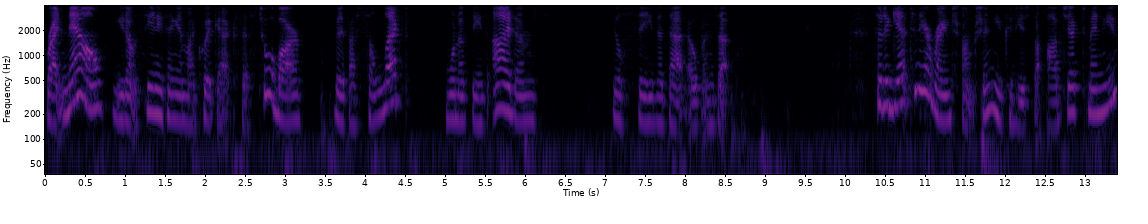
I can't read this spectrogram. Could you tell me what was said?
Right now, you don't see anything in my quick access toolbar, but if I select one of these items, you'll see that that opens up. So to get to the arrange function, you could use the object menu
